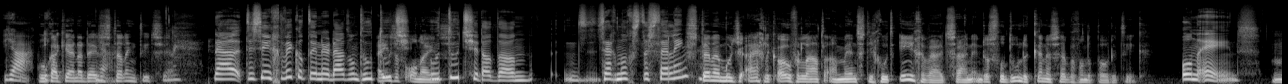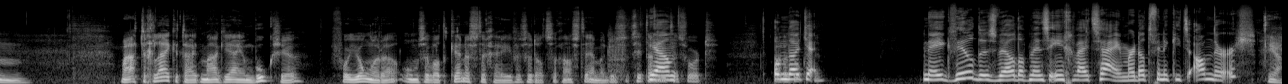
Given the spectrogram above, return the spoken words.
ja. Hoe ik- kijk jij naar deze ja. stelling, Tietje? Nou, het is ingewikkeld inderdaad, want hoe toets, hoe toets je dat dan? Zeg nog eens de stelling. Stemmen moet je eigenlijk overlaten aan mensen die goed ingewijd zijn en dus voldoende kennis hebben van de politiek. Oneens. Hmm. Maar tegelijkertijd maak jij een boekje voor jongeren om ze wat kennis te geven, zodat ze gaan stemmen. Dus het zit daar Ja, niet een soort... Omdat je... Nee, ik wil dus wel dat mensen ingewijd zijn. Maar dat vind ik iets anders? Ja.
